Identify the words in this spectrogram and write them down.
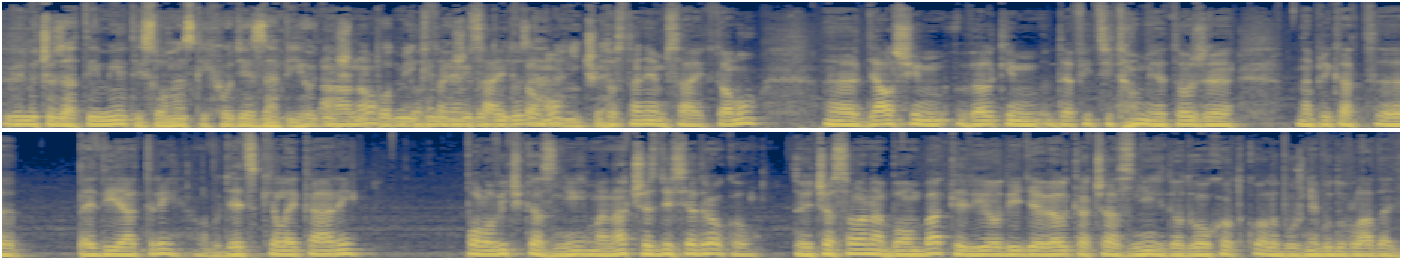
Vieme, čo za tým je. Tí slovenskí chodia za výhodnejšími podmienkami životom do zahraničia. Dostanem sa aj k tomu. E, ďalším veľkým deficitom je to, že napríklad e, pediatri alebo detskí lekári, polovička z nich má nad 60 rokov. To je časovaná bomba, kedy odíde veľká časť z nich do dôchodku, alebo už nebudú vládať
